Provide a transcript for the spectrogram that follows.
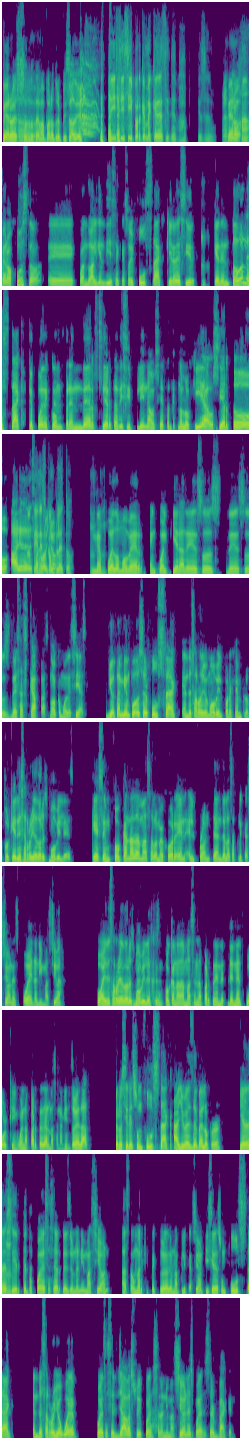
Pero eso es otro Oh. tema para otro episodio. Sí, sí, sí, porque me quedé así de. "Ah, ¿qué es eso?". Bueno, Pero, ajá. pero justo eh, cuando alguien dice que soy full stack, quiere decir que de en todo el stack que puede comprender cierta disciplina o cierta tecnología o cierto área de Lo tienes desarrollo, completo. me puedo mover en cualquiera de esos, de esos, de esas capas, ¿no? Como decías. Yo también puedo ser full stack en desarrollo móvil, por ejemplo, porque hay desarrolladores móviles que se enfocan nada más a lo mejor en el front-end de las aplicaciones o en animación. O hay desarrolladores móviles que se enfocan nada más en la parte de, de networking o en la parte de almacenamiento de datos. Pero si eres un full stack iOS developer, quiere decir que te puedes hacer desde una animación hasta una arquitectura de una aplicación. Y si eres un full stack en desarrollo web, puedes hacer JavaScript, puedes hacer animaciones, puedes hacer backend.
